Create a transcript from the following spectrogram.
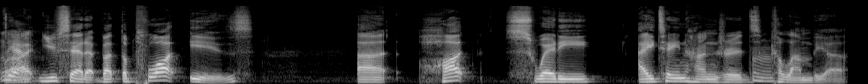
Yeah. right? You've said it, but the plot is uh, hot, sweaty, 1800s Mm. Colombia.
